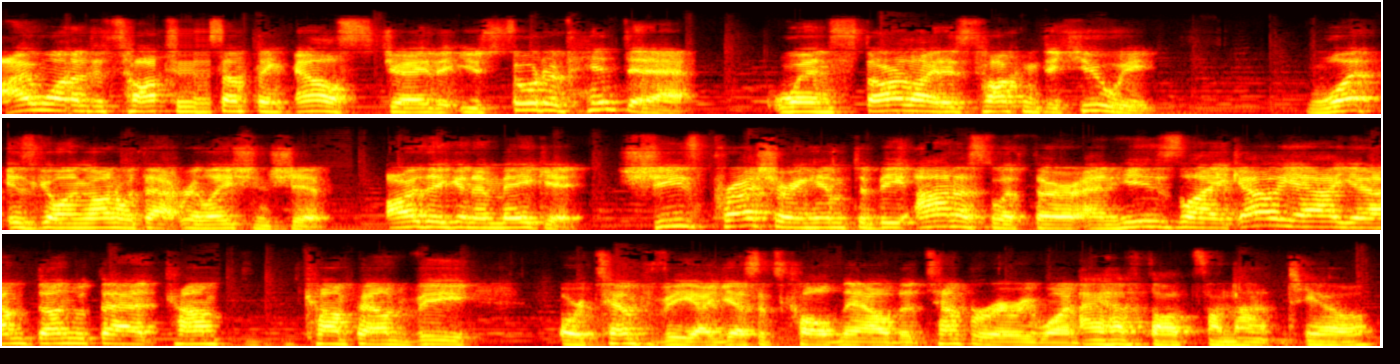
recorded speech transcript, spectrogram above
I wanted to talk to something else, Jay, that you sort of hinted at when Starlight is talking to Hughie. What is going on with that relationship? Are they going to make it? She's pressuring him to be honest with her, and he's like, "Oh yeah, yeah, I'm done with that comp- compound V or temp V, I guess it's called now, the temporary one." I have thoughts on that too.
